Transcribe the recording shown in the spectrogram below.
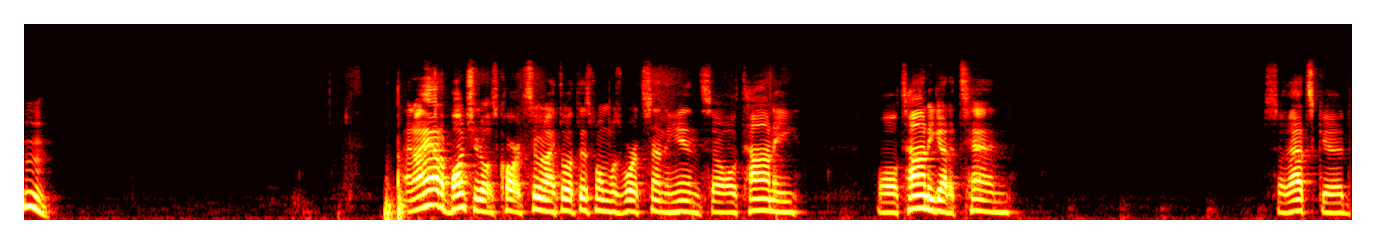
Hmm. And I had a bunch of those cards too, and I thought this one was worth sending in. So Ohtani, well, Ohtani got a 10. So that's good.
